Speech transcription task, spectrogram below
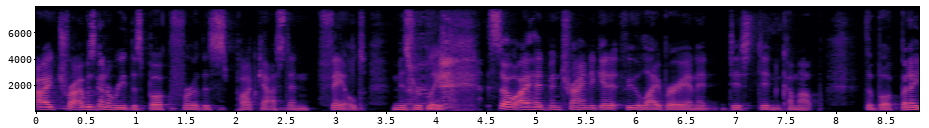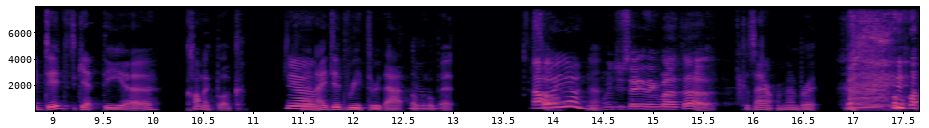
I try I was going to read this book for this podcast and failed miserably. so I had been trying to get it through the library and it just didn't come up the book, but I did get the uh, comic book yeah. and I did read through that a little bit so Oh. yeah. Why did you say anything about that? because I don't remember it.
